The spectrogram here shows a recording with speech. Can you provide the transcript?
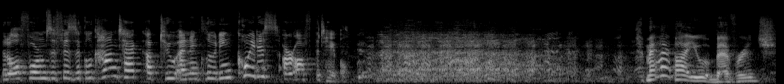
that all forms of physical contact, up to and including coitus, are off the table. May I buy you a beverage?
